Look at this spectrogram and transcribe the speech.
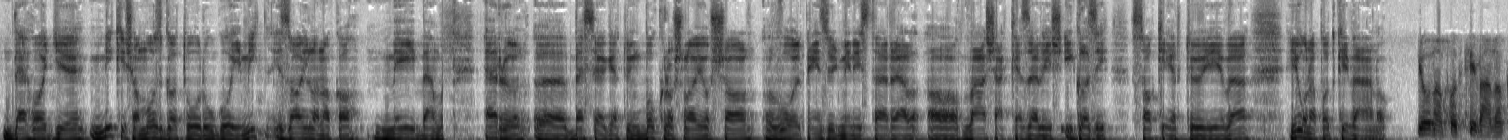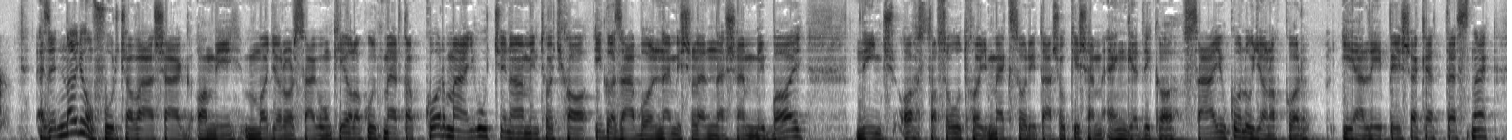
de hogy mik is a mozgatórugói, mit zajlanak a mélyben. Erről beszélgetünk Bokros Lajossal, volt pénzügyminiszterrel, a válságkezelés igazi szakértőjével. Jó napot kívánok! Jó napot kívánok! Ez egy nagyon furcsa válság, ami Magyarországon kialakult, mert a kormány úgy csinál, mintha igazából nem is lenne semmi baj, nincs azt a szót, hogy megszorítások ki sem engedik a szájukon, ugyanakkor ilyen lépéseket tesznek,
